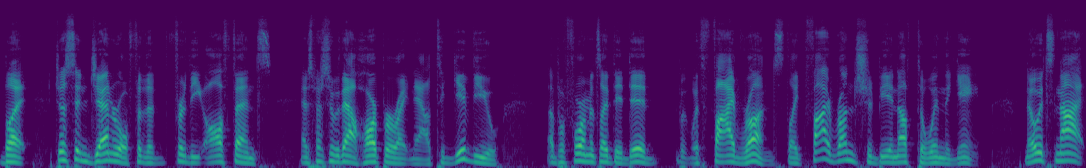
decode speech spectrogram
But just in general, for the for the offense, and especially without Harper right now, to give you a performance like they did, with five runs, like five runs should be enough to win the game. No, it's not.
